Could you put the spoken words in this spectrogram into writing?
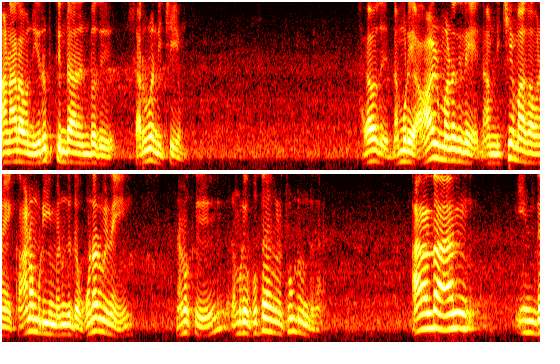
ஆனால் அவன் இருக்கின்றான் என்பது சர்வ நிச்சயம். அதாவது நம்முடைய ஆழ் மனதிலே நாம் நிச்சயமாக அவனை காண முடியும் என்கின்ற உணர்வினை நமக்கு நம்முடைய புத்தகங்கள் தூண்டுகின்றன. அதனால்தான் இந்த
